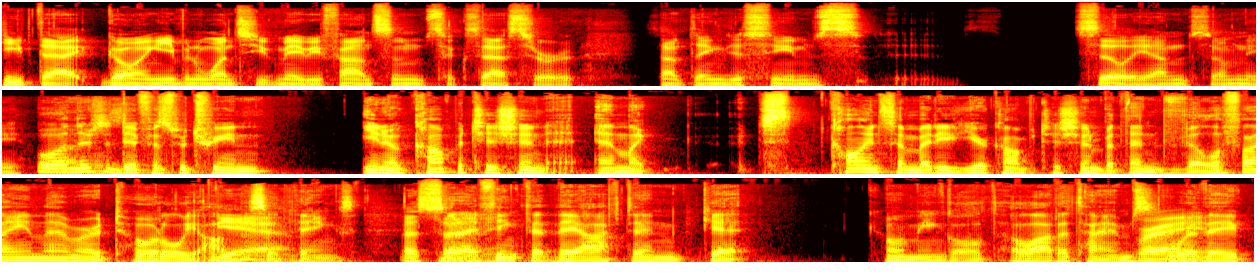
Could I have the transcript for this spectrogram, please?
keep that going even once you've maybe found some success or something just seems silly on so many. Well, and there's a difference between, you know, competition and like calling somebody your competition, but then vilifying them are totally opposite Yeah. things. But I I mean. think that they often get commingled a lot of times where they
